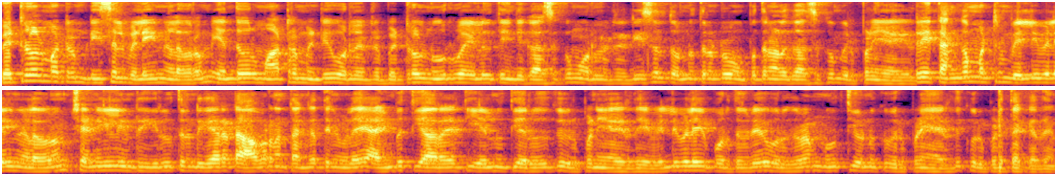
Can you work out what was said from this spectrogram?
பெட்ரோல் மற்றும் டீசல் விலை நிலவரம் எந்த ஒரு மாற்றமின்றி ஒரு லிட்டர் பெட்ரோல் நூறுரூவா எழுபத்தைந்து காசுக்கும் ஒரு லிட்டர் டீசல் தொண்ணூற்றி ரெண்டு முப்பத்தி நாலு காசுக்கும் விற்பனையாகிறது. இன்றைய தங்கம் மற்றும் வெள்ளி விலை நிலவரம் சென்னையில் இன்று இருபத்தி ரெண்டு கேரட் ஆபரண தங்கத்தின் விலை ஐம்பத்தி ஆறாயிரத்தி எழுநூற்றி அறுபதுக்கு விற்பனையாகிறது. வெள்ளி விலையை பொறுத்தவரை ஒரு கிராம் நூற்றி ஒன்றுக்கு விற்பனையாகிறது குறிப்பிடத்தக்கது.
